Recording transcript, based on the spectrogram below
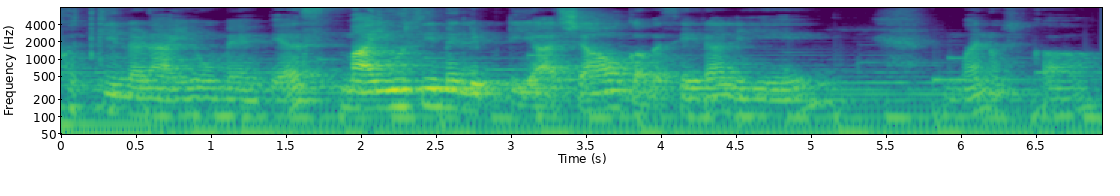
खुद की लड़ाइयों में व्यस्त, मायूसी में लिपटी आशाओं का बसेरा लिए। मन उसका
